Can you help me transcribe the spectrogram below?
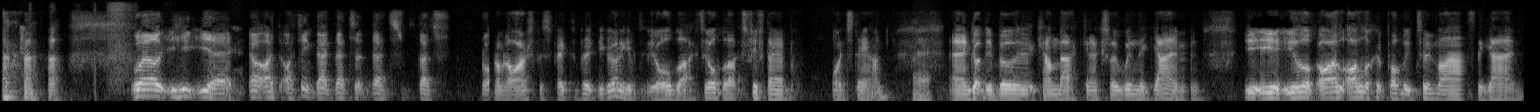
well, yeah, I, I think that that's a, that's that's right from an Irish perspective, but you've got to give it to the All Blacks. The All Blacks 15 points down, Yeah. and got the ability to come back and actually win the game. And you, you, you look, I, I look at probably two marks of the game.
